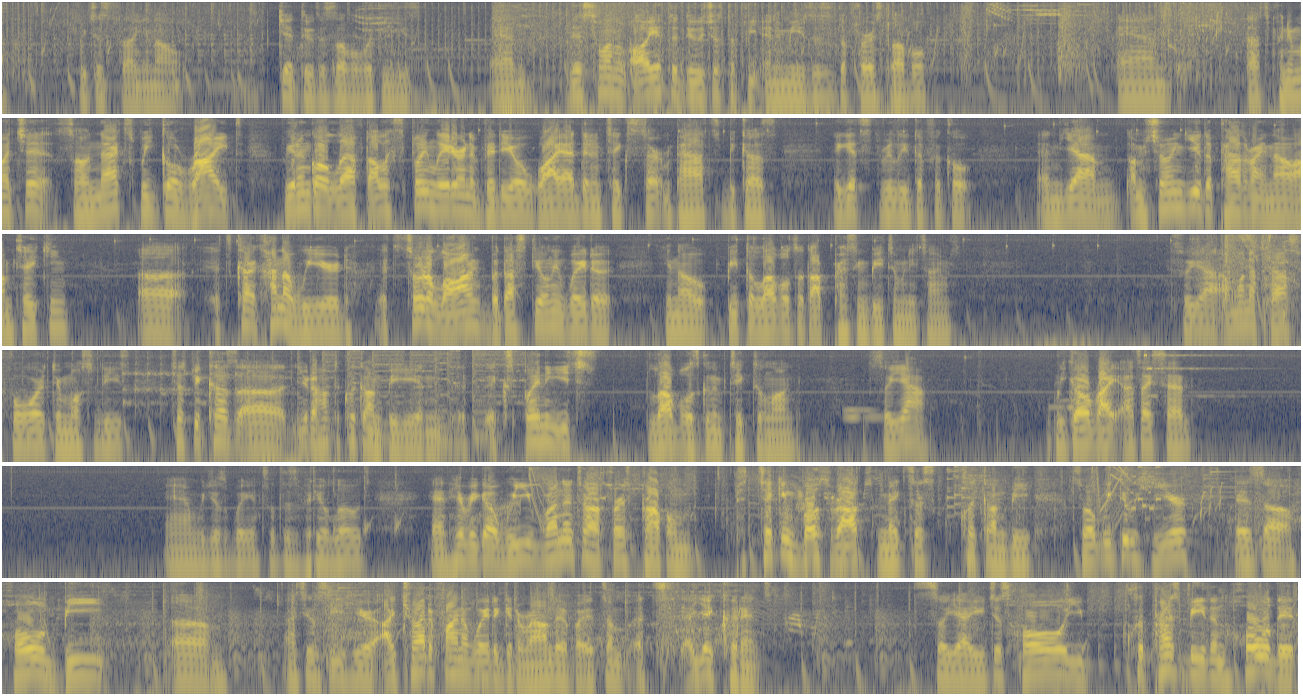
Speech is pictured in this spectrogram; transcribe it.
We just uh, you know get through this level with ease. And this one all you have to do is just defeat enemies. This is the first level. And that's pretty much it. So next we go right. We don't go left. I'll explain later in the video why I didn't take certain paths because it gets really difficult. And yeah I'm, I'm showing you the path right now I'm taking uh, it's kind of weird. It's sort of long, but that's the only way to, you know, beat the levels without pressing B too many times. So yeah, I'm gonna fast forward through most of these, just because uh, you don't have to click on B, and explaining each level is gonna take too long. So yeah, we go right as I said, and we just wait until this video loads. And here we go. We run into our first problem. taking both routes makes us click on B. So what we do here is uh, hold B um, as you'll see here I tried to find a way to get around it but it's um it's I couldn't. So yeah you just hold you press B then hold it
